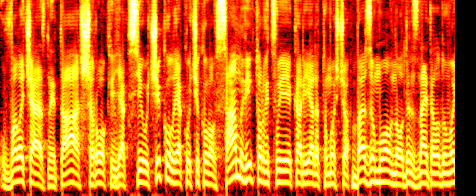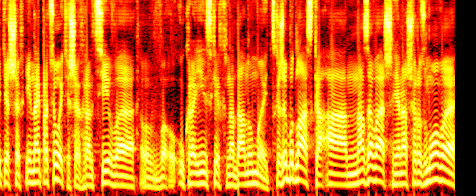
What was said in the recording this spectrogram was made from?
величезний та широкий, як всі очікували, як очікував сам Віктор від своєї кар'єри, тому що безумовно один з найталановитіших і найпрацьовитіших гравців е, в українських на дану мить. Скажи, будь ласка, а на завершення нашої розмови.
